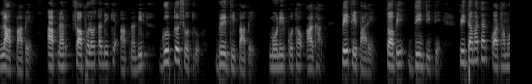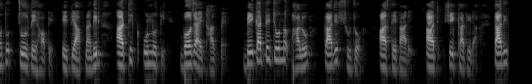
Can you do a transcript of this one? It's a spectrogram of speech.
লাভ পাবেন। আপনার সফলতা দেখে আপনাদের গুপ্ত শত্রু বৃদ্ধি পাবে, মনের কোথাও আঘাত পেতে পারেন তবে দিনটিতে পিতামাতার কথা মতো চলতে হবে, এতে আপনাদের আর্থিক উন্নতি বজায় থাকবে। বেকারদের জন্য ভালো কাজের সুযোগ আসতে পারে। আজ শিক্ষার্থীরা তাদের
